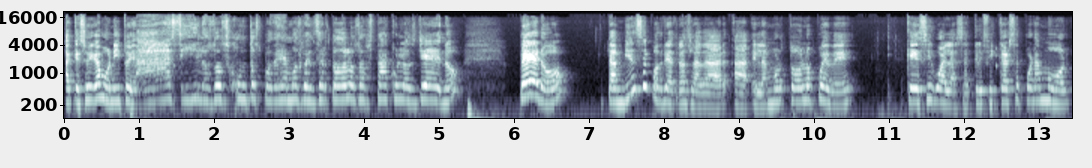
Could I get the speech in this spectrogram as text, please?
a que se oiga bonito y, ah, sí, los dos juntos podemos vencer todos los obstáculos, ¿no? Pero también se podría trasladar a el amor todo lo puede que es igual a sacrificarse por amor,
